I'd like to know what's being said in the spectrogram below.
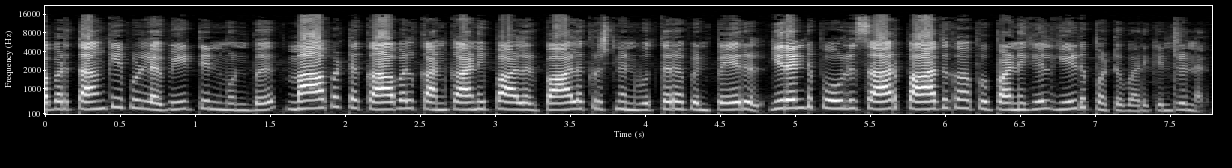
அவர் தங்கியுள்ள வீட்டின் முன்பு மாவட்ட காவல் கண்காணிப்பாளர் பாலகிருஷ்ணன் உத்தரவின் பேரில் இரண்டு போலீசார் பாதுகாப்பு பணியில் ஈடுபட்டு வருகின்றனர்.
